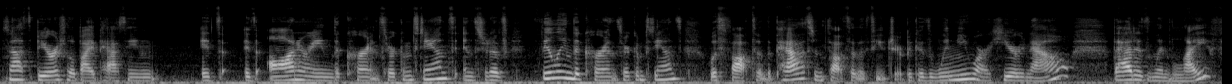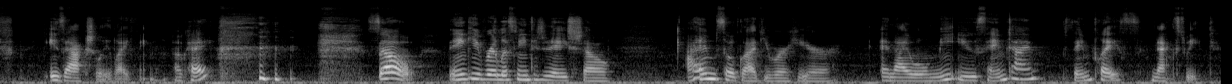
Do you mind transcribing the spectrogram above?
it's not spiritual bypassing. It's it's honoring the current circumstance instead of filling the current circumstance with thoughts of the past and thoughts of the future because when you are here now, that is when life is actually lifing, okay? so, thank you for listening to today's show. I'm so glad you were here, and I will meet you same time, same place next week.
